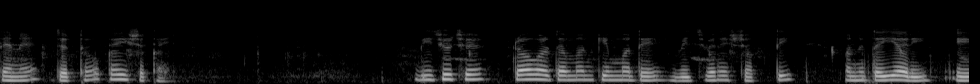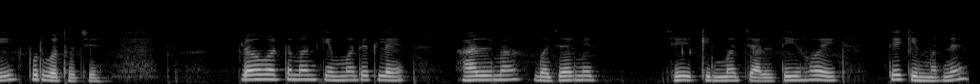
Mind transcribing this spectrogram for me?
તેને જથ્થો કહી શકાય. બીજું છે, પ્રવર્તમાન કિંમતે વેચવાની શક્તિ અને તૈયારી એ પુરવઠો છે. પ્રવર્તમાન કિંમત એટલે હાલમાં બજારમાં જે કિંમત ચાલતી હોય તે કિંમતને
